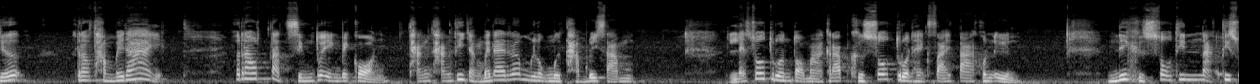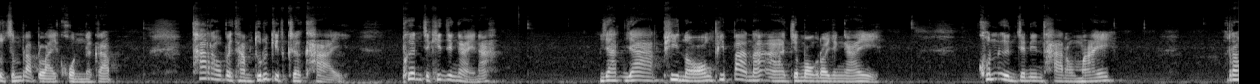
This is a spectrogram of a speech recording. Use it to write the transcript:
เยอะ เราทำไม่ได้ เราตัดสินตัวเองไปก่อน ทั้งๆทที่ยังไม่ได้เริ่มลงมือทำด้วยซ้ำและโซ่ตรวนต่อมาครับ คือโซ่ตรวนแห่งสายตาคนอื่น นี่คือโซ่ที่หนักที่สุดสำหรับหลายคนนะครับ ถ้าเราไปทำธุรกิจเครือข่าย เพื่อนจะคิดยังไงนะ ญาติญาติพี่น้องพี่ป้าน้าอาจะมองเรายังไง คนอื่นจะนินทาเราไหมเรา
